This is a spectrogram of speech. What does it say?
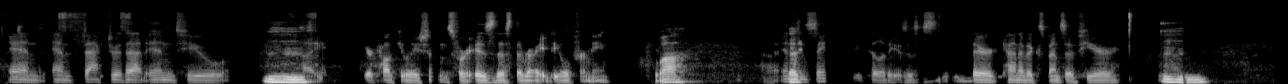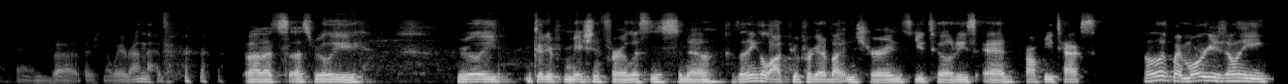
and and factor that into mm-hmm. uh, your calculations for is this the right deal for me? Wow. Uh, and then same utilities is they're kind of expensive here, mm-hmm. and uh, there's no way around that. wow, that's that's really really good information for our listeners to know because I think a lot of people forget about insurance, utilities, and property tax. Oh, look, my mortgage is only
